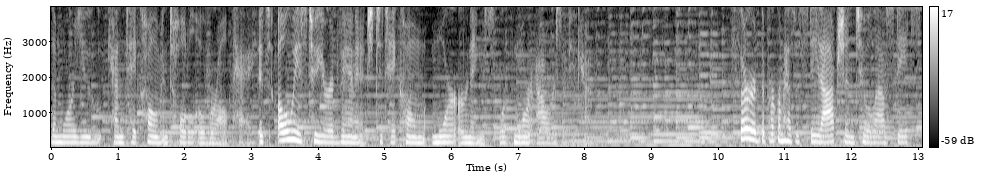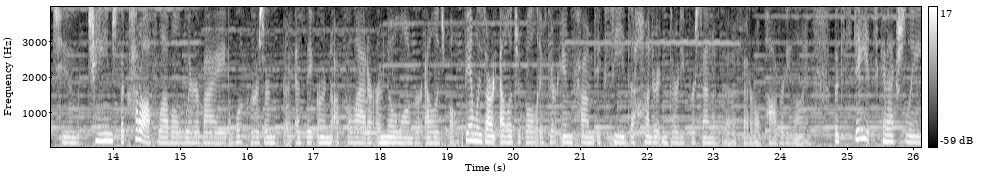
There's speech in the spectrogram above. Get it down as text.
the more you can take home in total overall pay. It's always to your advantage to take home more earnings, work more hours if you can. Third, the program has a state option to allow states to change the cutoff level whereby workers are, as they earn up the ladder, are no longer eligible. Families aren't eligible if their income exceeds 130% of the federal poverty line. But states can actually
